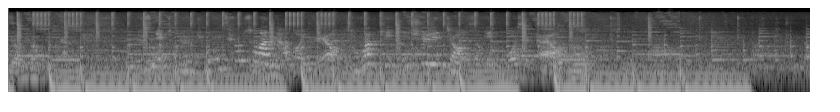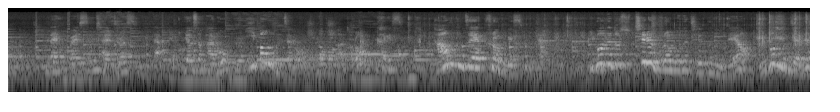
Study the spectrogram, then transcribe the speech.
교수님, 저는 조금 생소한 단어인데요. 정확히 인슐린 저항성이 무엇일까요? 네, 말씀 잘 들었습니다. 이어서 바로 2번 문제로 넘어가도록 하겠습니다. 다음 문제 풀어보겠습니다. 이번에도 수치를 물어보는 질문인데요. 이번 문제는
